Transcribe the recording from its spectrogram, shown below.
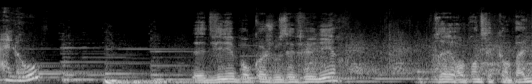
Allô Vous avez deviné pourquoi je vous ai fait venir Vous allez reprendre cette campagne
